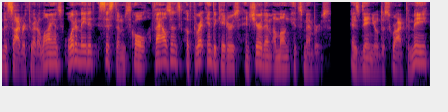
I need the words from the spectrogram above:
the Cyber Threat Alliance automated systems call thousands of threat indicators and share them among its members. As Daniel described to me,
